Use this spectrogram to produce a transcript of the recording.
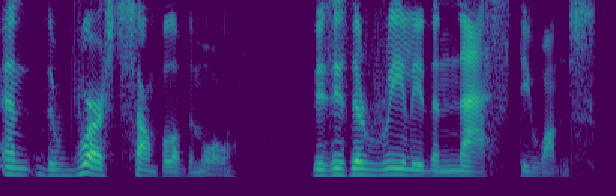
And the worst sample of them all. This is the really the nasty ones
